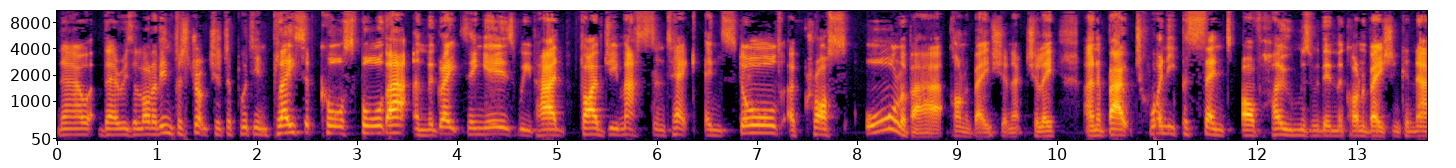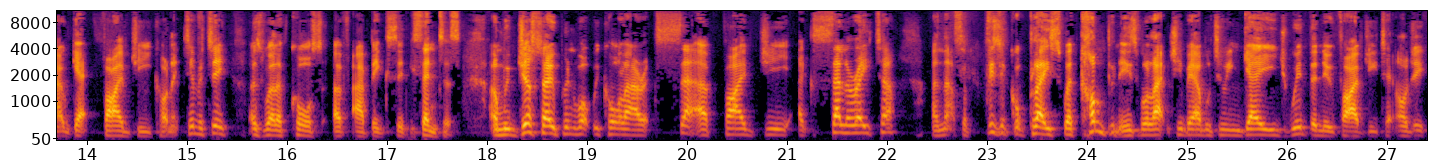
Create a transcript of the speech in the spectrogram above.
Now, there is a lot of infrastructure to put in place, of course, for that. And the great thing is, we've had 5G masts and tech installed across all of our conurbation, actually. And about 20% of homes within the conurbation can now get 5G connectivity, as well, of course, of our big city centres. And we've just opened what we call our 5G uh, accelerator and that's a physical place where companies will actually be able to engage with the new 5G technology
